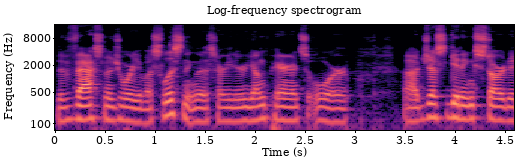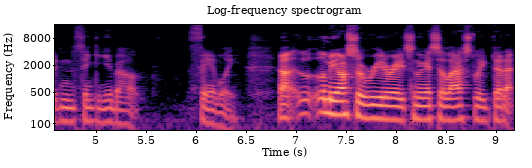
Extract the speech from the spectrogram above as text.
the vast majority of us listening to this are either young parents or uh, just getting started and thinking about family. Uh, let me also reiterate something I said last week that I,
